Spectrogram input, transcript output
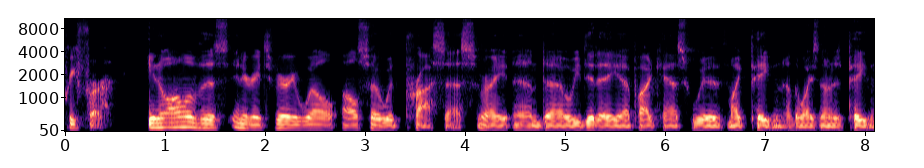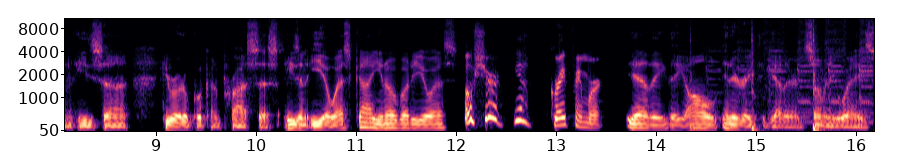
prefer? You know, all of this integrates very well also with process, right? And uh, we did a, a, podcast with Mike Paton, otherwise known as Peyton. He's uh, he wrote a book on process. He's an EOS guy. You know about EOS? Oh, sure. Yeah, great framework. Yeah, they they all integrate together in so many ways.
